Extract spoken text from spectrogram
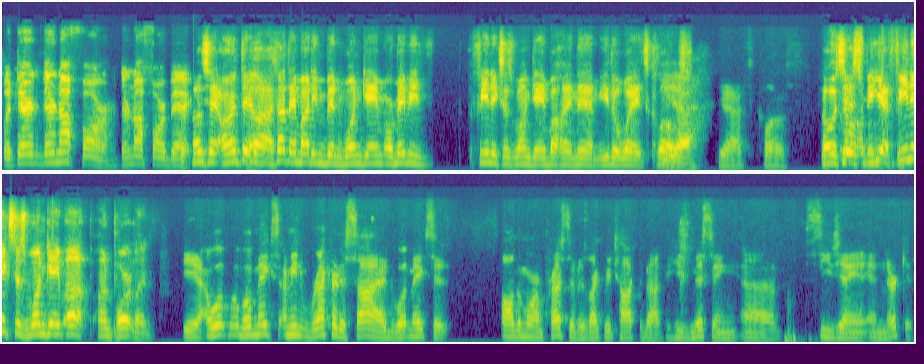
but they're they're not far. They're not far back. I was say, aren't they? Yeah. I thought they might even been one game, or maybe Phoenix is one game behind them. Either way, it's close. Yeah, yeah, it's close. But oh, it still, says I mean, yeah. Phoenix is one game up on Portland. Yeah. What, what makes? I mean, record aside, what makes it all the more impressive is like we talked about. That he's missing uh, CJ and Nurkic.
